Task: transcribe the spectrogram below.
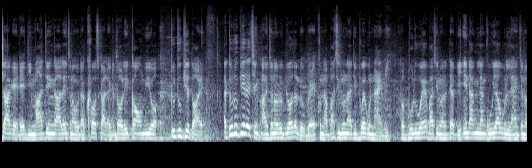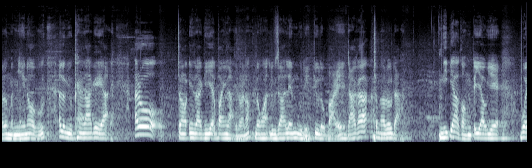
ကျခဲ့တယ်ဒီမာတင်ကလည်းကျွန်တော်တို့ဒါ cross ကလည်းတော်တော်လေးကောင်းပြီးတော့တူးတူးဖြစ်သွားတယ် အတူတူဖြစ်တဲ့အချိန်မှာကျွန်တော်တို့ပြောသလိုပဲခုနဘာစီလိုနာဒီပွဲကိုနိုင်ပြီဘိုလူဝဲဘာစီလိုနာတက်ပြီးအင်တာမီလန်ကိုရဖို့လမ်းကျွန်တော်တို့မမြင်တော့ဘူးအဲ့လိုမျိုးခံစားခဲ့ရတယ်အဲ့တော့ကျွန်တော်အင်ဇာဂီရဲ့အပိုင်းလာပြီပေါ့နော်လုံးဝလူစားလဲမှုတွေပြုလုပ်ပါတယ်ဒါကကျွန်တော်တို့ဒါနီးပြကောင်တယောက်ရဲ့ပွဲ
